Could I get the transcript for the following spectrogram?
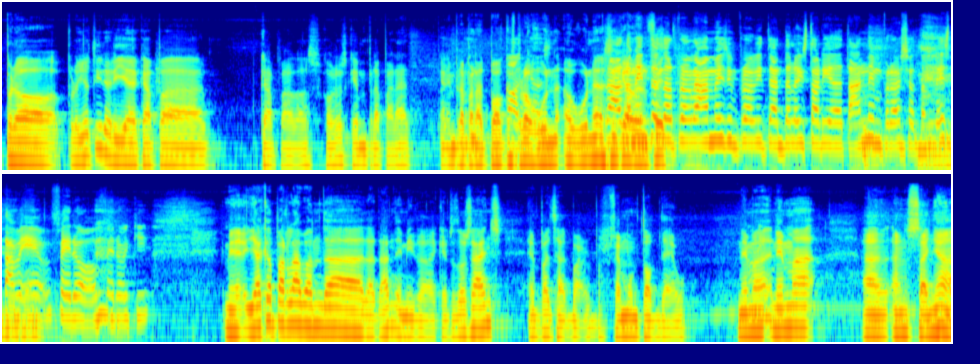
però, però jo tiraria cap a, cap a les coses que hem preparat. Que n'hem preparat poques, però Poques. alguna, algunes sí que l'hem és fet. el programa més improvisat de la història de Tàndem, però això també està bé fer-ho fer aquí. Mira, ja que parlàvem de, de tàndem i d'aquests dos anys, hem pensat, bueno, doncs fem un top 10. Anem a, anem a, a ensenyar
